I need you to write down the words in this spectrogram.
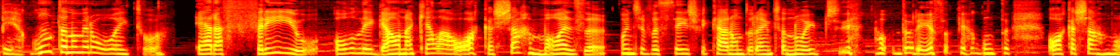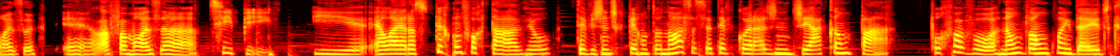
Pergunta número 8. Era frio ou legal naquela oca charmosa onde vocês ficaram durante a noite? Eu adorei essa pergunta. Oca charmosa. É a famosa tipi. E ela era super confortável. Teve gente que perguntou: Nossa, você teve coragem de acampar? por favor, não vão com a ideia de que,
